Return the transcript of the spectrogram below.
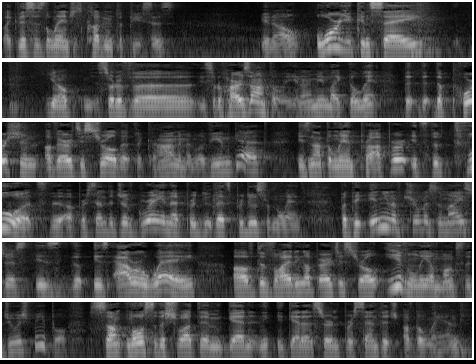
like this is the land, just cut into pieces, you know, or you can say, you know, sort of, uh, sort of horizontally. You know what I mean? Like the land, the, the, the portion of Eretz Yisrael that the Kahanim and Levium get is not the land proper. It's the tvua. It's the a percentage of grain that produ- that's produced from the land. But the inyan of Trumas and Meisers is is our way of dividing up Eretz Yisrael evenly amongst the Jewish people. Some, most of the Shvatim get, get a certain percentage of the land,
